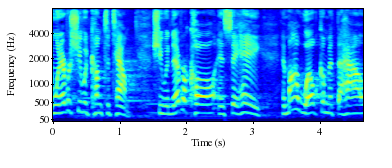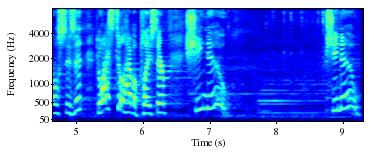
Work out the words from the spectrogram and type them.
And whenever she would come to town, she would never call and say, Hey, am I welcome at the house? Is it, do I still have a place there? She knew. She knew.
